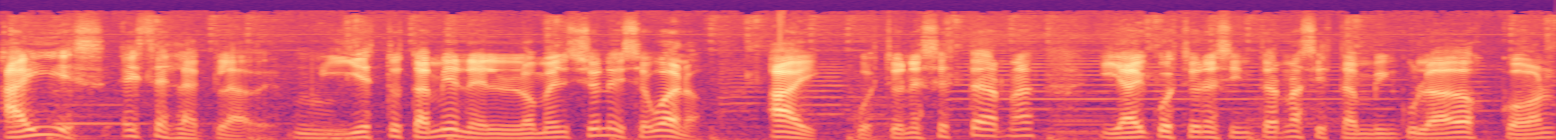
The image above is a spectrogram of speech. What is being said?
ahí es, esa es la clave. Mm. Y esto también él lo menciona y dice, bueno, hay cuestiones externas y hay cuestiones internas y están vinculados con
